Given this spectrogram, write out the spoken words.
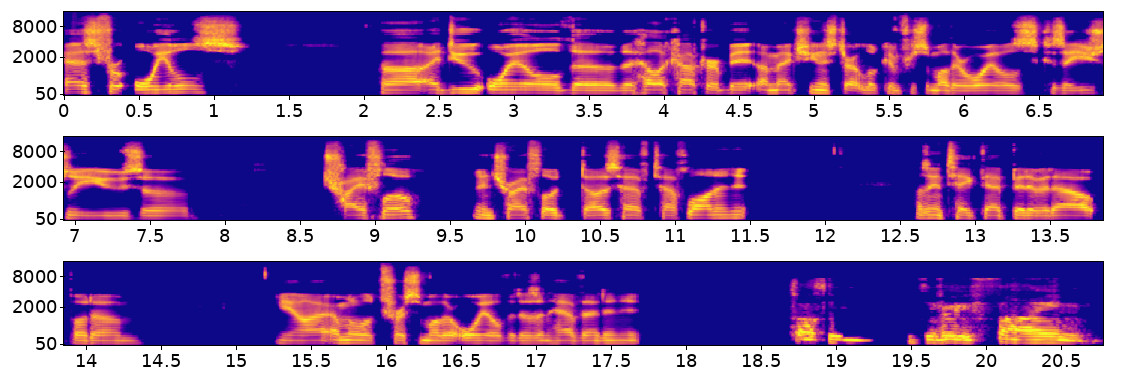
As for oils, uh, I do oil the, the helicopter a bit. I'm actually going to start looking for some other oils because I usually use uh, Triflow and Triflow does have Teflon in it. I was going to take that bit of it out, but um, you know, I, I'm going to look for some other oil that doesn't have that in it. It's also it's a very fine,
